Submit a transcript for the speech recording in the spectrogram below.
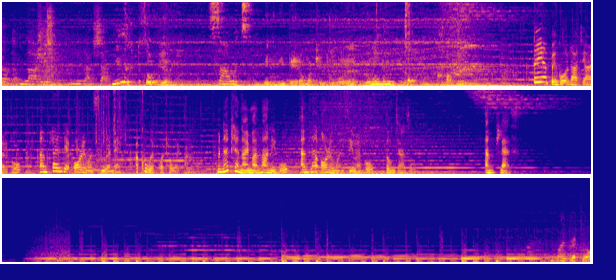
ပါစုပ်ပြီးရစားဝတ်မင်းသမီးဘယ်တော့မှဖြစ်ဘူးဘောလည်းဘလို့မဖြစ်ဘူးတဲ့ရပင်ကိုအလှတရားတွေကို Unplan ရဲ့ Orange One Serum နဲ့အခုပဲဖော်ထုတ်လိုက်ပါမနှက်ဖြန်တိုင်းမှာလှနေဖို့ Unplan Orange One Serum ကိုသုံးကြစို့ ပြော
